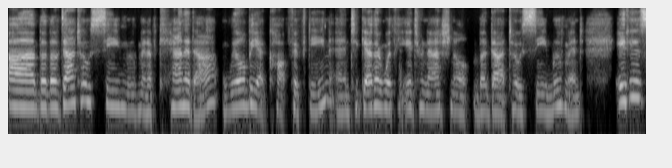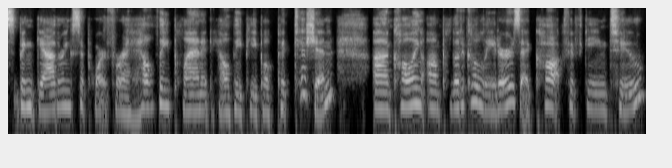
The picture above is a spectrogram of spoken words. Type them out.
Uh, the Laudato Si movement of Canada will be at COP15 and together with the international Laudato Si movement, it has been gathering support for a healthy planet, healthy people petition, uh, calling on political leaders at COP15 to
